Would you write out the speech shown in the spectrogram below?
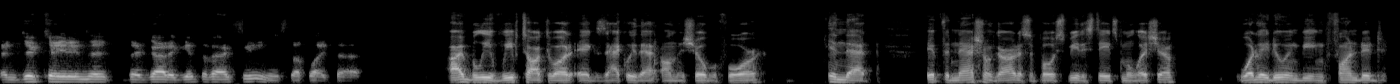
and dictating that they've got to get the vaccine and stuff like that. I believe we've talked about exactly that on the show before, in that if the National Guard is supposed to be the state's militia, what are they doing being funded,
